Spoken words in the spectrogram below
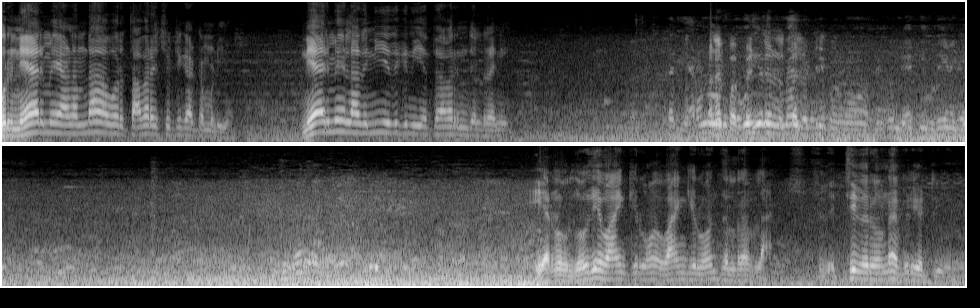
ஒரு நேர்மையாளன் தான் ஒரு தவறை சுட்டி காட்ட முடியும். நேர்மை இல்லாத நீ எதுக்கு நீ தவறுன்னு சொல்ற நீ? இரநூறு தொகுதியை வாங்கிக்கிருவோம் வாங்கிடுவோம்னு சொல்கிறாப்ல வெற்றி பெறுவோம்னா எப்படி வெற்றி பெறுவோம்?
